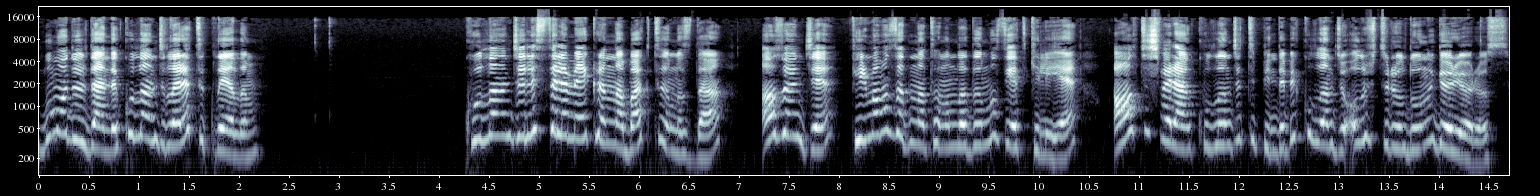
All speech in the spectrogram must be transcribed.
bu modülden de kullanıcılara tıklayalım. Kullanıcı listeleme ekranına baktığımızda az önce firmamız adına tanımladığımız yetkiliye alt işveren kullanıcı tipinde bir kullanıcı oluşturulduğunu görüyoruz.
